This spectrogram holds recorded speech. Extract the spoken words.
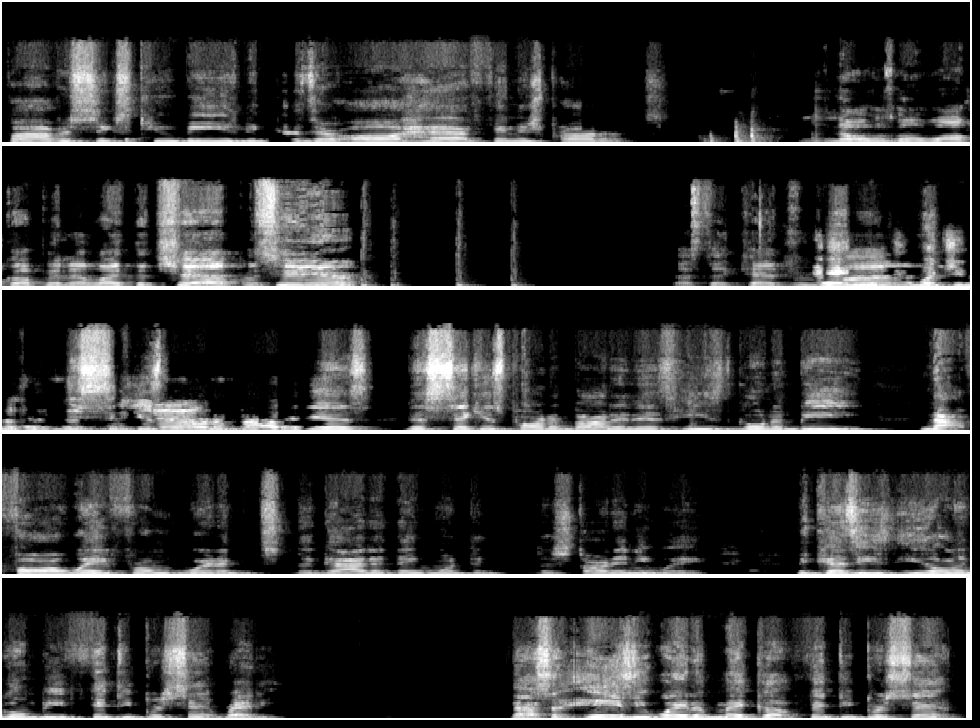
five or six QBs because they're all half finished products. You know who's gonna walk up in there like the champ is here. That's that cat Drew. Hey, but you know, the sickest part about it is the sickest part about it is he's gonna be not far away from where the, the guy that they want to, to start anyway, because he's he's only gonna be 50% ready. That's an easy way to make up 50%,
